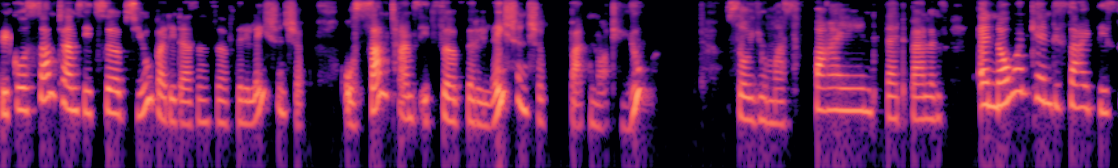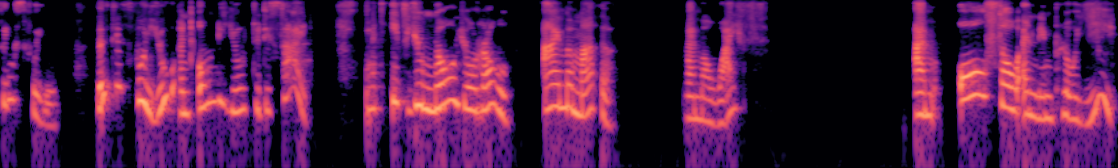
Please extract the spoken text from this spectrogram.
Because sometimes it serves you, but it doesn't serve the relationship. Or sometimes it serves the relationship, but not you. So you must find that balance. And no one can decide these things for you. This is for you and only you to decide. But if you know your role, I'm a mother, I'm a wife, I'm also an employee,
